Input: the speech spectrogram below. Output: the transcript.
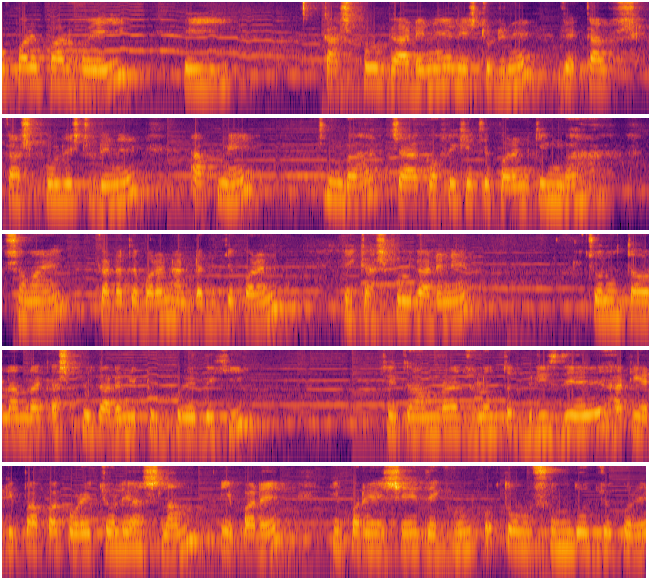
ওপারে পার হয়েই এই কাশফুল গার্ডেনে রেস্টুরেন্টে কাশফুল রেস্টুরেন্টে আপনি কিংবা চা, কফি খেতে পারেন কিংবা সময় কাটাতে পারেন, আড্ডা দিতে পারেন। এই কাশফুল গার্ডেনে। চলুন তাহলে আমরা কাশফুল গার্ডেন একটু ঘুরে দেখি। যেহেতু আমরা ঝুলন্ত ব্রিজ দিয়ে হাঁটি হাঁটি পাপা করে চলে আসলাম এপারে। এপারে এসে দেখুন কত সৌন্দর্য করে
